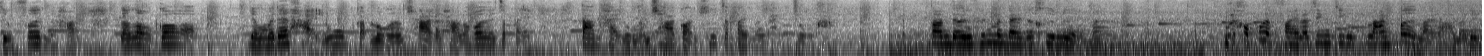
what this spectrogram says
จิลเฟิลนะคะ แล้วเราก็ยังไม่ได้ถ่ายรูปกับโรงน้ำชานะคะ เราก็เลยจะไปตามถ่ายโรงน้ำชาก่อนที่จะไปเมืองไถจงค่ะ ตอนเดินขึ้นบันไดก็คือเหนื่อยมากเฮ้ยเขาเปิดไฟแล้วจริง ๆ ร้านเปิดหลายร้านแล้วเด็ก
